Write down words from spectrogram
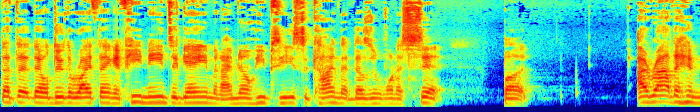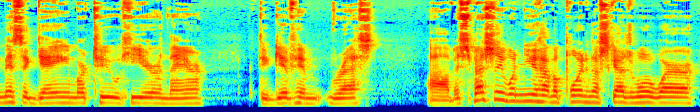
that they- they'll do the right thing if he needs a game, and I know he, he's the kind that doesn't want to sit, but I'd rather him miss a game or two here and there to give him rest, um, especially when you have a point in the schedule where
